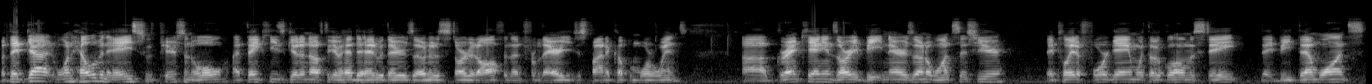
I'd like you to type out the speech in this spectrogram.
But they've got one hell of an ace with Pearson Ohl. I think he's good enough to go head to head with Arizona to start it off, and then from there you just find a couple more wins. Uh, Grand Canyon's already beaten Arizona once this year. They played a four game with Oklahoma State. They beat them once,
